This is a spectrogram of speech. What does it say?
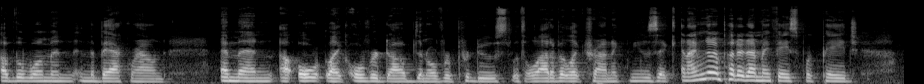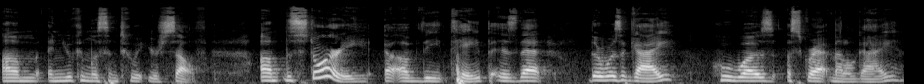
of the woman in the background and then uh, o- like overdubbed and overproduced with a lot of electronic music and i'm going to put it on my facebook page um, and you can listen to it yourself um, the story of the tape is that there was a guy who was a scrap metal guy,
